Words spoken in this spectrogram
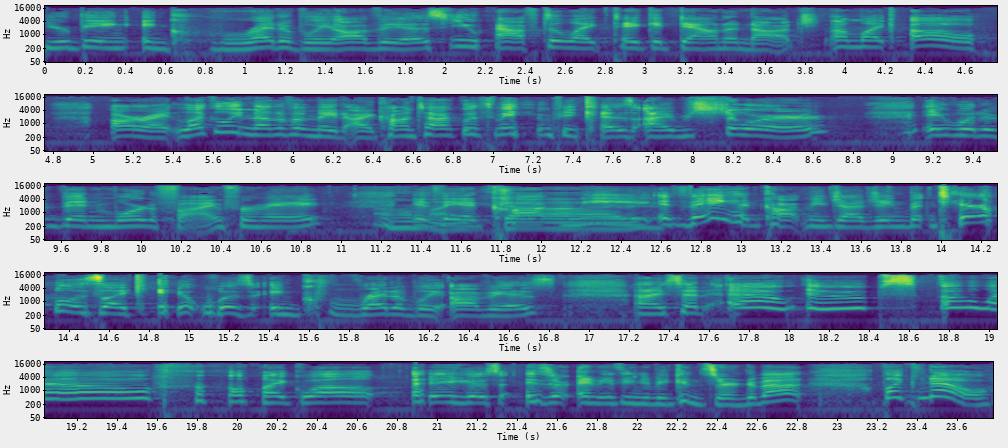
"You're being incredibly obvious. You have to like take it down a notch." I'm like, "Oh, all right." Luckily, none of them made eye contact with me because I'm sure it would have been mortifying for me Oh if they had caught me. If they had caught me judging, but Daryl was like, it was incredibly obvious, and I said, "Oh, oops. Oh well." I'm like, "Well," he goes, "Is there anything to be concerned about?" I'm like, "No,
